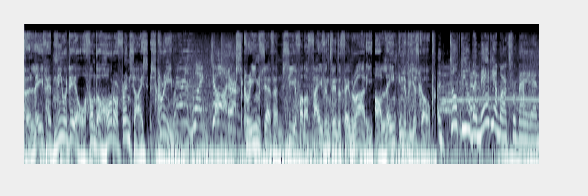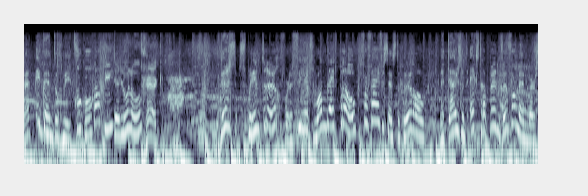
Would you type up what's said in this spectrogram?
Beleef het nieuwe deel van de horror franchise Scream. Where is my daughter? Scream 7 zie je vanaf 25 februari alleen in de bioscoop. Een topdeal bij Mediamarkt voorbij rennen? Ik ben toch niet? Koekoek. Papi. De Lulu. Gek. Dus sprint terug voor de Philips OneBlade Pro voor 65 euro. Met 1000 extra punten voor members.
